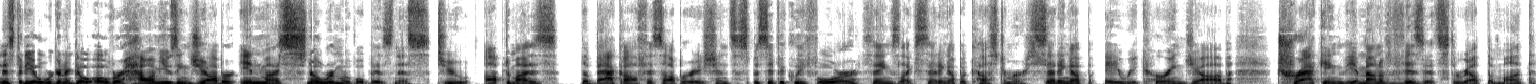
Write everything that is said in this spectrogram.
In this video, we're going to go over how I'm using Jobber in my snow removal business to optimize the back office operations, specifically for things like setting up a customer, setting up a recurring job, tracking the amount of visits throughout the month,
